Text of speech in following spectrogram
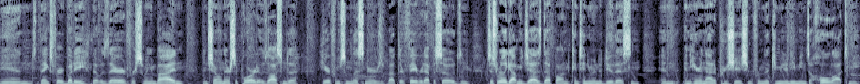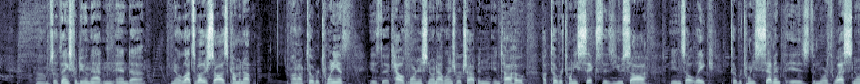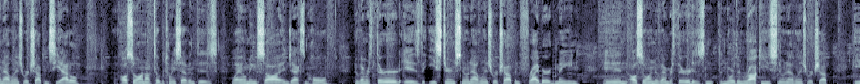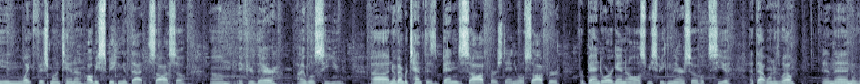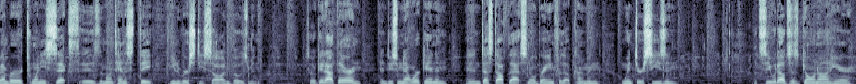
and thanks for everybody that was there for swinging by and, and showing their support. It was awesome to hear from some listeners about their favorite episodes and just really got me jazzed up on continuing to do this and and and hearing that appreciation from the community means a whole lot to me. Um, so thanks for doing that and and uh, you know lots of other saws coming up on October 20th is the California Snow and Avalanche Workshop in, in Tahoe. October 26th is USAW in Salt Lake. October 27th is the Northwest Snow and Avalanche Workshop in Seattle. Also on October 27th is Wyoming Saw in Jackson Hole. November 3rd is the Eastern Snow and Avalanche Workshop in Fryeburg, Maine. And also on November 3rd is the Northern Rockies Snow and Avalanche Workshop in Whitefish, Montana. I'll be speaking at that saw, so um, if you're there, I will see you. Uh, November 10th is Bend Saw, first annual saw for, for Bend, Oregon. I'll also be speaking there, so hope to see you at that one as well. And then November 26th is the Montana State University Saw in Bozeman. So get out there and, and do some networking and, and dust off that snow brain for the upcoming winter season. Let's see what else is going on here.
